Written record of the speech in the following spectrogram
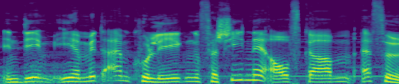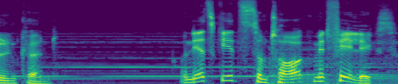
in dem ihr mit einem Kollegen verschiedene Aufgaben erfüllen könnt. Und jetzt geht's zum Talk mit Felix.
